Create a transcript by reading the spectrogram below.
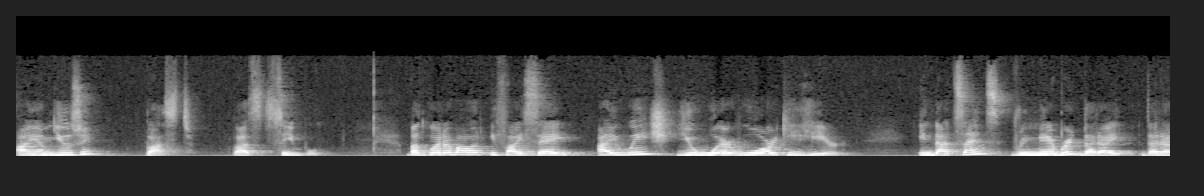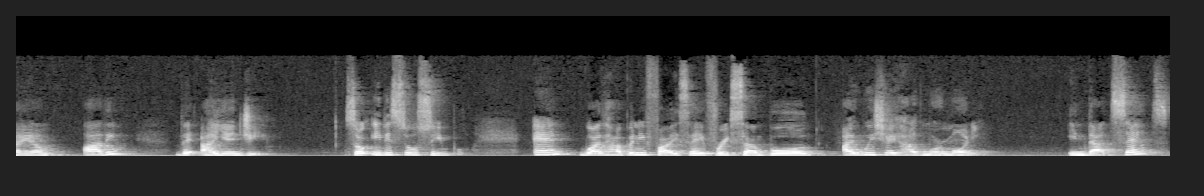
I am using past, past simple. But what about if I say, I wish you were working here? In that sense, remember that I, that I am adding the ing. So it is so simple. And what happens if I say, for example, I wish I had more money? In that sense,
